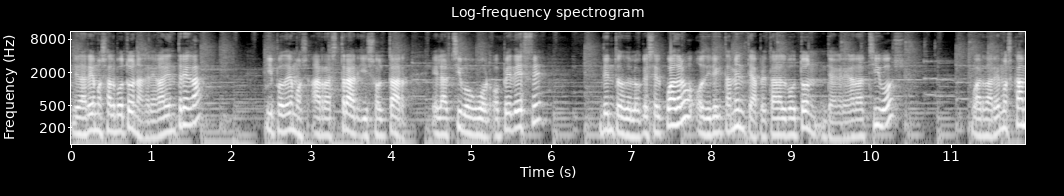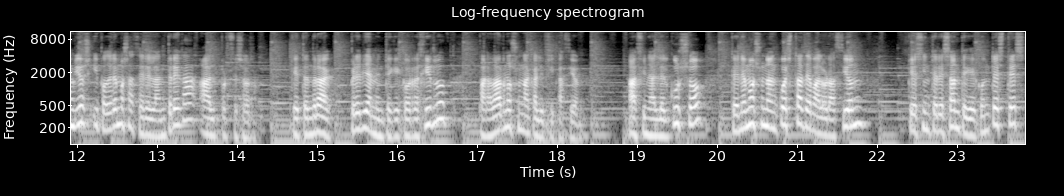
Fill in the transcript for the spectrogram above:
le daremos al botón Agregar entrega y podremos arrastrar y soltar el archivo Word o PDF dentro de lo que es el cuadro o directamente apretar el botón de agregar archivos, guardaremos cambios y podremos hacer la entrega al profesor, que tendrá previamente que corregirlo para darnos una calificación. Al final del curso tenemos una encuesta de valoración que es interesante que contestes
